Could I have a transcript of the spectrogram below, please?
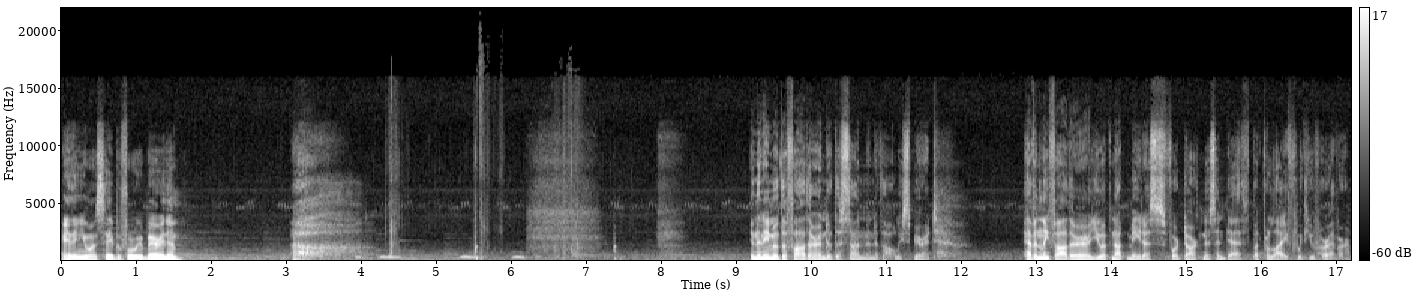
Anything you want to say before we bury them? In the name of the Father, and of the Son, and of the Holy Spirit. Heavenly Father, you have not made us for darkness and death, but for life with you forever.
